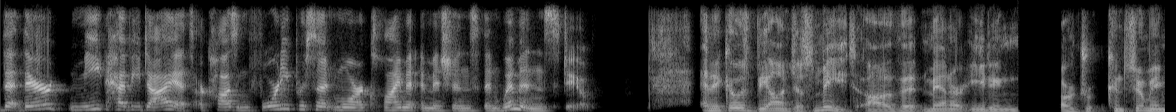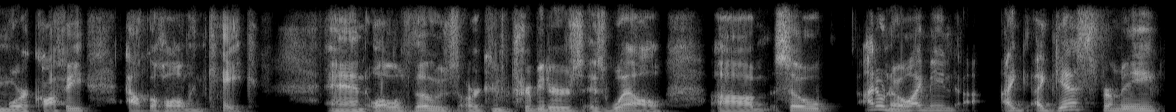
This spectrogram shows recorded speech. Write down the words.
that their meat heavy diets are causing 40% more climate emissions than women's do. And it goes beyond just meat, uh, that men are eating or dr- consuming more coffee, alcohol, and cake. And all of those are contributors as well. Um, so I don't know. I mean, I, I guess for me,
